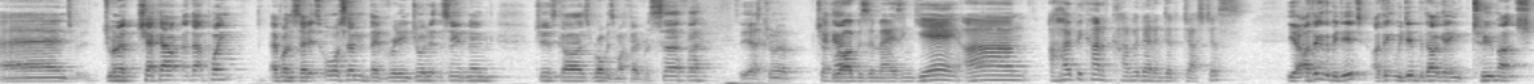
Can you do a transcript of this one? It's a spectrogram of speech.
And do you want to check out at that point? Everyone said it's awesome. They've really enjoyed it this evening. Cheers, guys. Rob is my favourite surfer. So yeah, do you want to check out? Rob is amazing. Yeah. Um, I hope we kind of covered that and did it justice. Yeah, I think that we did. I think we did without getting too much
